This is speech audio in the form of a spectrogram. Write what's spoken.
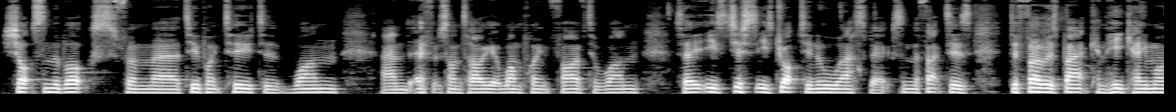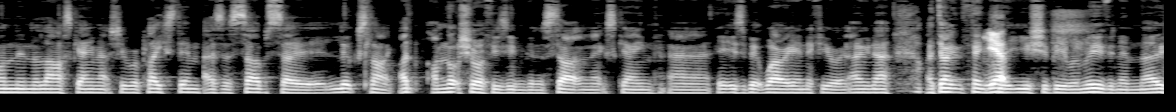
shots in the box from uh, 2.2 to 1 and efforts on target 1.5 to 1. So he's just, he's dropped in all aspects. And the fact is, Defoe is back and he came on in the last game, actually replaced him as a sub. So it looks like, I, am not sure if he's even going to start the next game. Uh, it is a bit worrying if you're an owner. I don't think yep. that you should be removing him though.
